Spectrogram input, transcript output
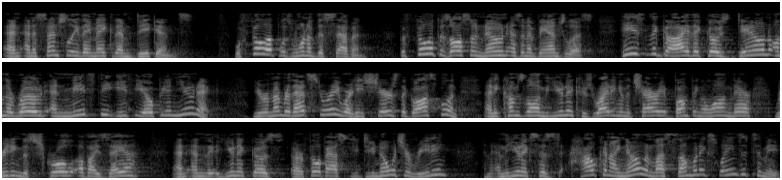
and, and essentially they make them deacons. Well, Philip was one of the seven. But Philip is also known as an evangelist. He's the guy that goes down on the road and meets the Ethiopian eunuch. You remember that story where he shares the gospel and, and he comes along the eunuch who's riding in the chariot, bumping along there, reading the scroll of Isaiah. And, and the eunuch goes, or Philip asks, Do you know what you're reading? And, and the eunuch says, How can I know unless someone explains it to me?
